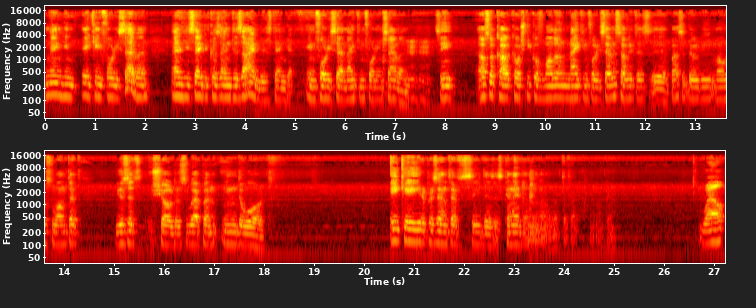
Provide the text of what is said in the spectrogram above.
name him AK-47, and he say because I designed this thing in 47, 1947. hmm See, Also called Kalashnikov model 1947 Soviet as uh, possibly most wanted used shoulders weapon in the world. AK representative see this is Canadian. No, what the fuck? Well,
